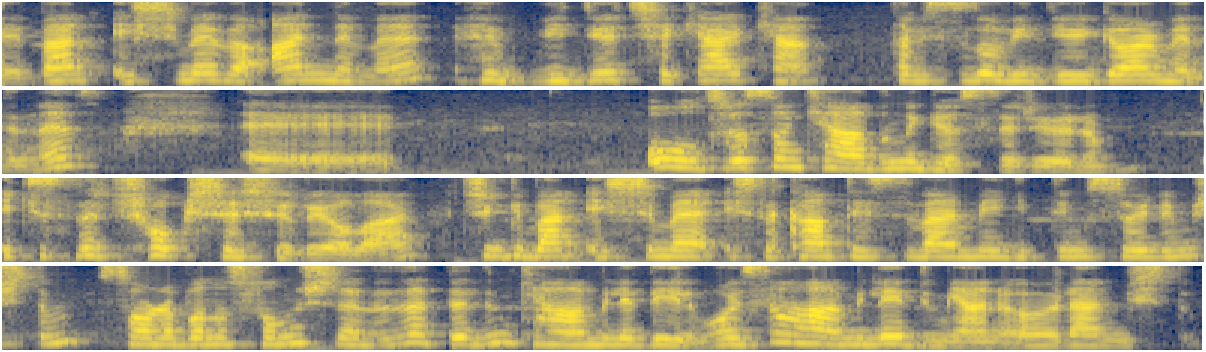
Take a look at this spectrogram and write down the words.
E, Ben eşime ve anneme video çekerken, tabii siz o videoyu görmediniz. E, o ultrason kağıdını gösteriyorum. İkisi de çok şaşırıyorlar. Çünkü ben eşime işte kan testi vermeye gittiğimi söylemiştim. Sonra bana sonuç ne dedi? Dedim ki hamile değilim. Oysa hamileydim yani öğrenmiştim.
